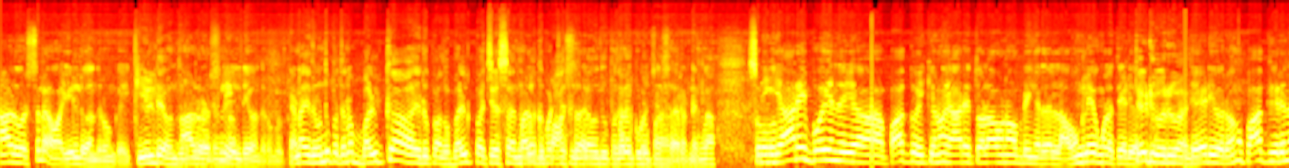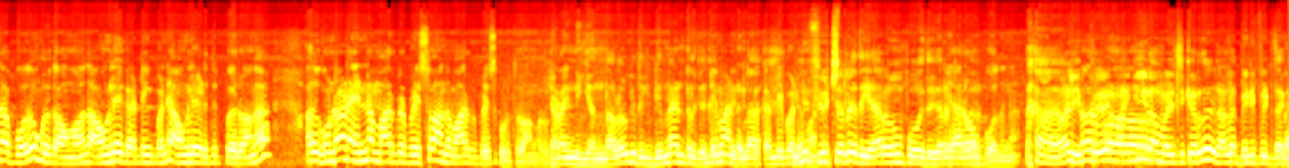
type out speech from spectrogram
நாலு வருஷத்துல ஈல்டு வந்துரும் கைக்கு கீழ்டே வந்து நாலு வருஷத்துல ஈல்டே வந்துரும் உங்களுக்கு. ஏன்னா இது வந்து பார்த்தீங்கன்னா பல்கா எடுப்பாங்க. பல்க் பர்ச்சேஸ் அந்த Bulk பாக்குகளை வந்து பார்த்தீங்கன்னா கொடுப்பாங்க கரெக்ட்டுங்களா? ஸோ யாரையும் போய் இந்த ஆ, பாக்கு வைக்கணும் யாரையும் தொலாவணும் அப்படிங்கறது இல்ல. அவங்களே உங்களை தேடி தேடி வருவாங்க. தேடி வருவாங்க. பாக்கு இருந்தா போதும் உங்களுக்கு அவங்க வந்து அவங்களே கட்டிங் பண்ணி அவங்களே எடுத்துட்டு போயிடுவாங்க அதுக்கு உண்டான என்ன மார்க்கெட் ப்ரைஸோ அந்த மார்க்கெட் ப்ரைஸ் கொடுத்துருவாங்க. ஏன்னா இன்னைக்கு அந்த அளவுக்கு இதுக்கு டிமாண்ட் இருக்கு Demand கரெக்ட்டுங்களா? இருக்கு, கண்டிப்பா இன்னும் ஃபியூச்சர்ல இது ஏறவும் போகுது? யாரவும் போதுங்க அதனால இன்னொரு வாங்கி நம்ம வச்சுக்கிறது நல்ல பெனிஃபிட் தான்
